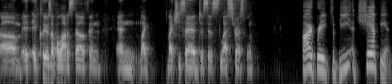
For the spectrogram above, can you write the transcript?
um, it, it clears up a lot of stuff and and like like she said, just is less stressful. All right, Brea, to be a champion,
